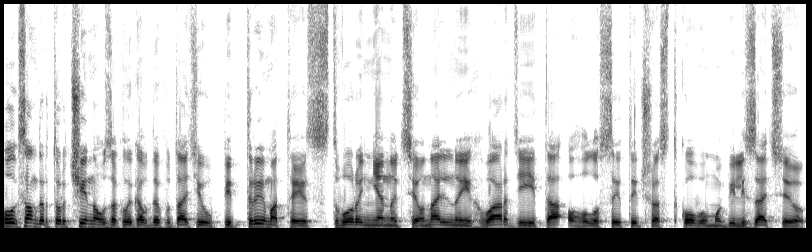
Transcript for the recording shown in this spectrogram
Олександр Торчинов закликав депутатів підтримати створення національної гвардії та оголосити часткову мобілізацію,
